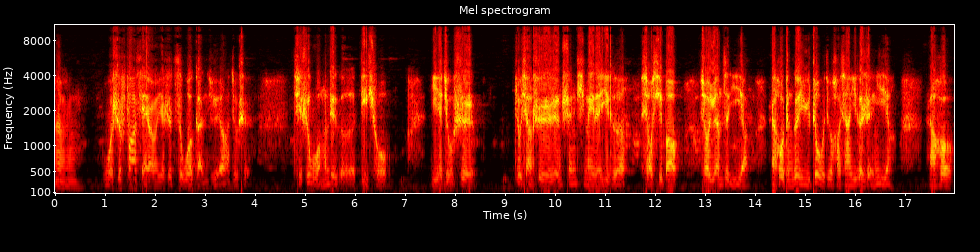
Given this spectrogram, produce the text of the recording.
嗯，我是发现啊，也是自我感觉啊，就是其实我们这个地球，也就是就像是人身体内的一个小细胞、小原子一样，然后整个宇宙就好像一个人一样，然后。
